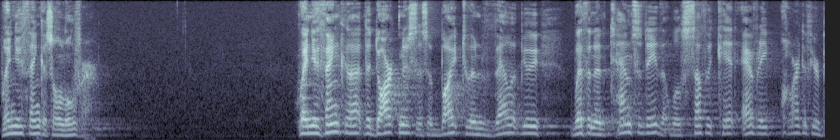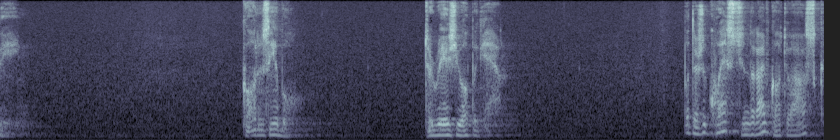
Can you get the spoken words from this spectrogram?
When you think it's all over, when you think that the darkness is about to envelop you with an intensity that will suffocate every part of your being, God is able to raise you up again. But there's a question that I've got to ask.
